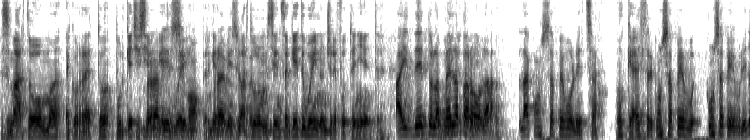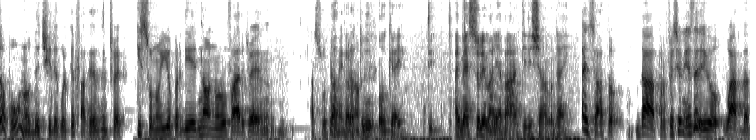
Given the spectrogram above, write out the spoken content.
smart home, è corretto? Purché ci sia bravissimo, un gateway, perché bravissimo. smart home senza gateway non ce ne fotte niente. Hai detto cioè, la bella parola la consapevolezza. Ok. Essere consapevoli, consapevoli. Dopo uno decide quel che fa. Cioè, chi sono io per dire no, non lo fare? Cioè, assolutamente. No, però no. tu, ok, ti, hai messo le mani avanti, diciamo, dai. Esatto. Da professionista dico, guarda,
